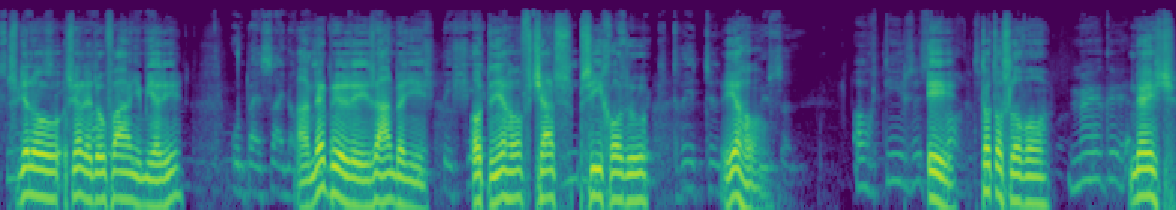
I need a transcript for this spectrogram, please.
smělou, smělé doufání měli a nebyli zánbeni od něho včas příchodu jeho. I toto slovo než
